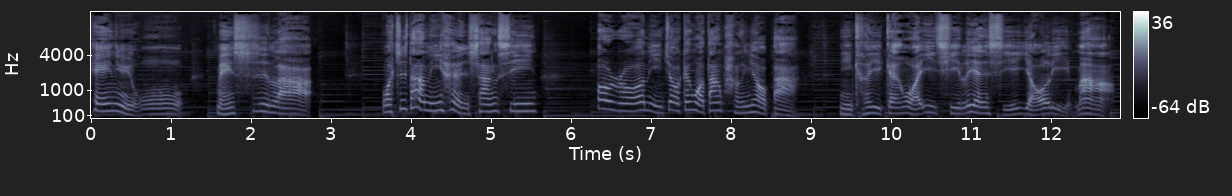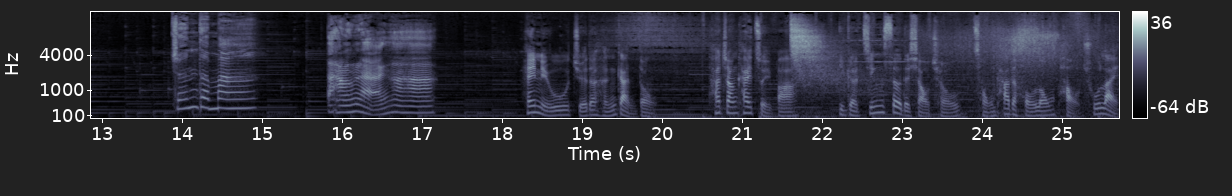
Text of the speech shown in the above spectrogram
黑女巫，没事啦，我知道你很伤心，不如你就跟我当朋友吧。你可以跟我一起练习有礼貌。”真的吗？当然啊。黑女巫觉得很感动，她张开嘴巴，一个金色的小球从她的喉咙跑出来，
